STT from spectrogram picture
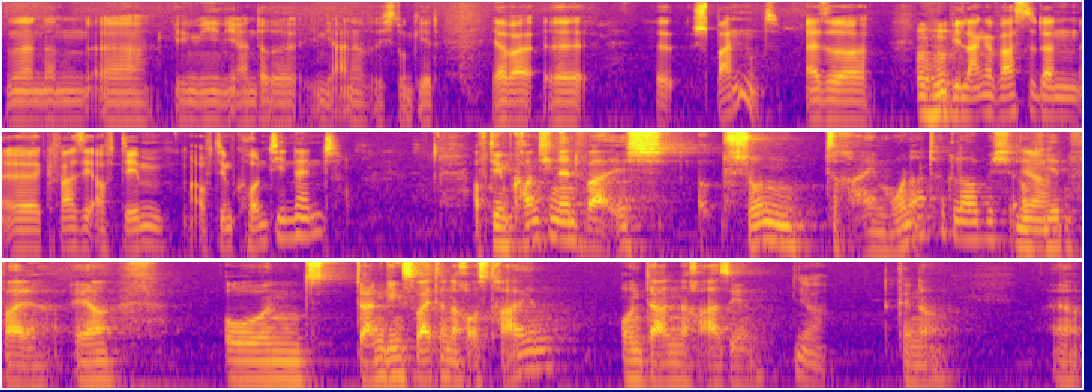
sondern dann äh, irgendwie in die andere, in die andere Richtung geht. Ja, aber äh, äh spannend. Also Mhm. Wie lange warst du dann äh, quasi auf dem, auf dem Kontinent? Auf dem Kontinent war ich schon drei Monate, glaube ich, auf ja. jeden Fall. Ja. Und dann ging es weiter nach Australien und dann nach Asien. Ja. Genau. Ja.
